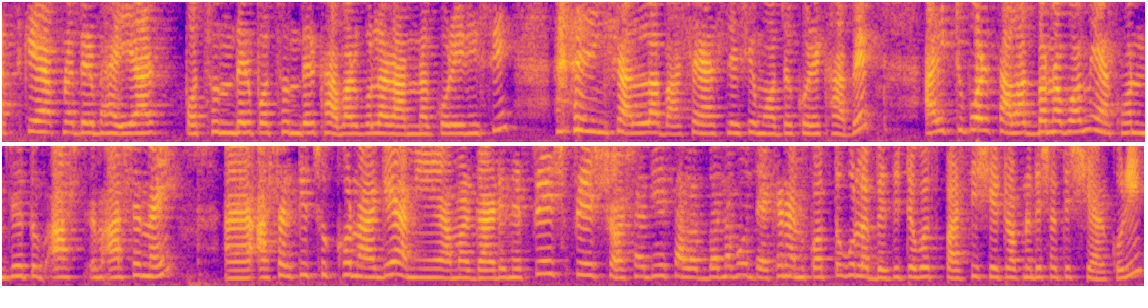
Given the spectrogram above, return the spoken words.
আজকে আপনাদের ভাইয়ার পছন্দের পছন্দের খাবারগুলো রান্না করে নিছি। ইনশাল্লাহ বাসায় আসলে সে মজা করে খাবে। আর একটু পরে সালাদ বানাবো আমি। এখন যেহেতু আস- নাই আসার কিছুক্ষণ আগে আমি আমার গার্ডেনের ফ্রেশ ফ্রেশ শশা দিয়ে সালাদ বানাবো। দেখেন আমি কতগুলো ভেজিটেবলস পারছি, সেটা আপনাদের সাথে শেয়ার করি।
